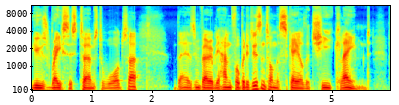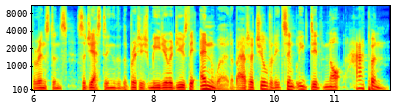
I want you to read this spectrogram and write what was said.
used racist terms towards her. There's invariably a handful, but it isn't on the scale that she claimed. For instance, suggesting that the British media had used the N word about her children. It simply did not happen.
